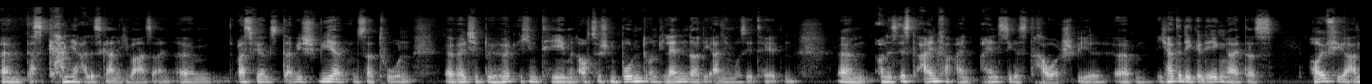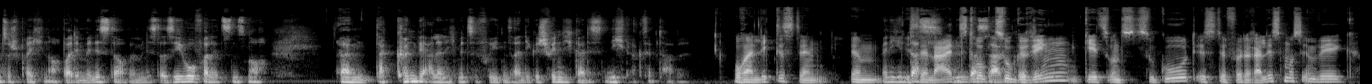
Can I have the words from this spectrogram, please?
Ähm, das kann ja alles gar nicht wahr sein. Ähm, was wir uns da, wie schwer uns da tun, äh, welche behördlichen Themen, auch zwischen Bund und Länder, die Animositäten. Ähm, und es ist einfach ein einziges Trauerspiel. Ähm, ich hatte die Gelegenheit, das häufiger anzusprechen, auch bei dem Minister, auch beim Minister Seehofer letztens noch. Ähm, da können wir alle nicht mit zufrieden sein. Die Geschwindigkeit ist nicht akzeptabel. Woran liegt es denn? Ähm, ist das, der Leidensdruck zu gering? Geht es uns zu gut? Ist der Föderalismus im Weg?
